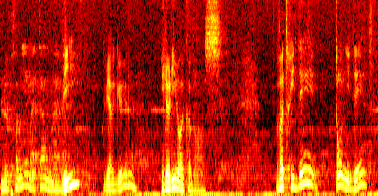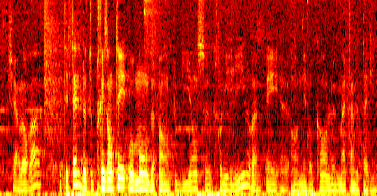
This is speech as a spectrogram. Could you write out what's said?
le premier matin de ma vie, virgule, et le livre commence. Votre idée, ton idée, chère Laura, était-elle de te présenter au monde en publiant ce premier livre et euh, en évoquant le matin de ta vie?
